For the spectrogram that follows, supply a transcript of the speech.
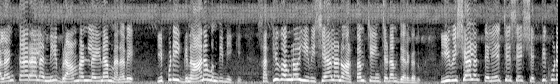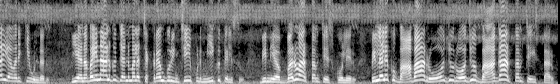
అలంకారాలన్నీ బ్రాహ్మణులైన మనవే. ఇప్పుడు ఈ జ్ఞానం ఉంది మీకు. సత్యుగంలో ఈ విషయాలను అర్థం చేయించడం జరగదు. ఈ విషయాలను తెలియచేసే శక్తి కూడా ఎవరికీ ఉండదు. ఈ ఎనభై నాలుగు జన్మల చక్రం గురించి ఇప్పుడు మీకు తెలుసు. దీన్ని ఎవ్వరూ అర్థం చేసుకోలేరు. పిల్లలకు బాబా రోజు రోజు బాగా అర్థం చేయిస్తారు.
